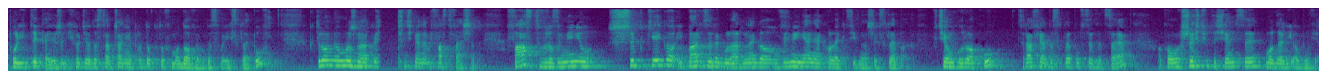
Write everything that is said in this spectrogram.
politykę, jeżeli chodzi o dostarczanie produktów modowych do swoich sklepów, którą można określić mianem fast fashion. Fast w rozumieniu szybkiego i bardzo regularnego wymieniania kolekcji w naszych sklepach. W ciągu roku trafia do sklepów CTC około 6 tysięcy modeli obuwia.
